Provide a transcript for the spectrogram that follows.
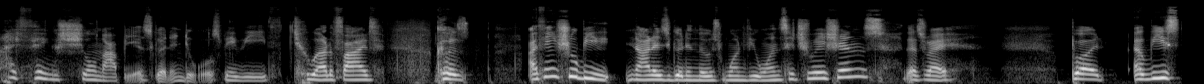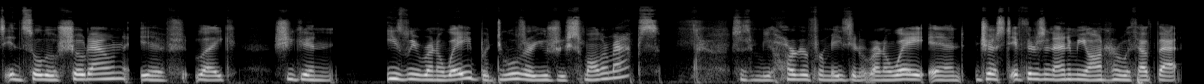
I think she'll not be as good in duels. Maybe two out of five, because I think she'll be not as good in those 1v1 situations. That's right. But at least in solo showdown, if like she can easily run away, but duels are usually smaller maps. So it's gonna be harder for Maisie to run away. And just if there's an enemy on her without that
